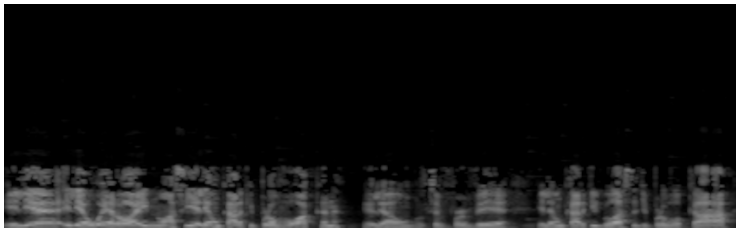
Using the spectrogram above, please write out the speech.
ele é, ele é o herói nosso e ele é um cara que provoca, né? Ele é um, se for ver, ele é um cara que gosta de provocar.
